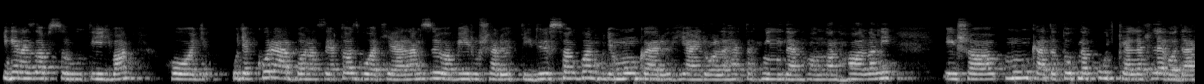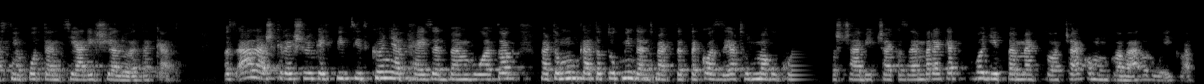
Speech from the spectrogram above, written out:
Igen, ez abszolút így van, hogy ugye korábban azért az volt jellemző a vírus előtti időszakban, hogy a munkaerőhiányról lehetett mindenhonnan hallani, és a munkáltatóknak úgy kellett levadászni a potenciális jelölteket. Az álláskeresők egy picit könnyebb helyzetben voltak, mert a munkáltatók mindent megtettek azért, hogy magukhoz csábítsák az embereket, vagy éppen megtartsák a munkavállalóikat.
